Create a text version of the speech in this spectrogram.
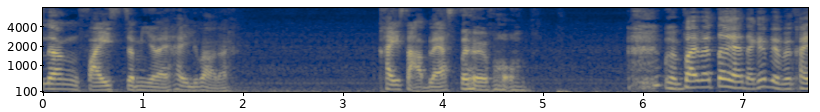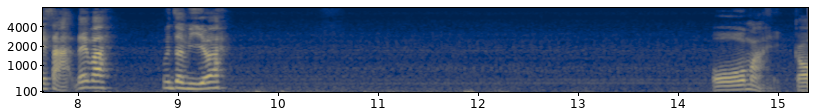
เรื่องไฟส์จะมีอะไรให้หรือเปล่านะ ใครสาบแบลสเตอร์ผม เหมือนไฟแบลสเตอร์แต่แค่เปลี่ยนเป็นใครสาได้ปะมันจะมีปะ อ้ไม่ก็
